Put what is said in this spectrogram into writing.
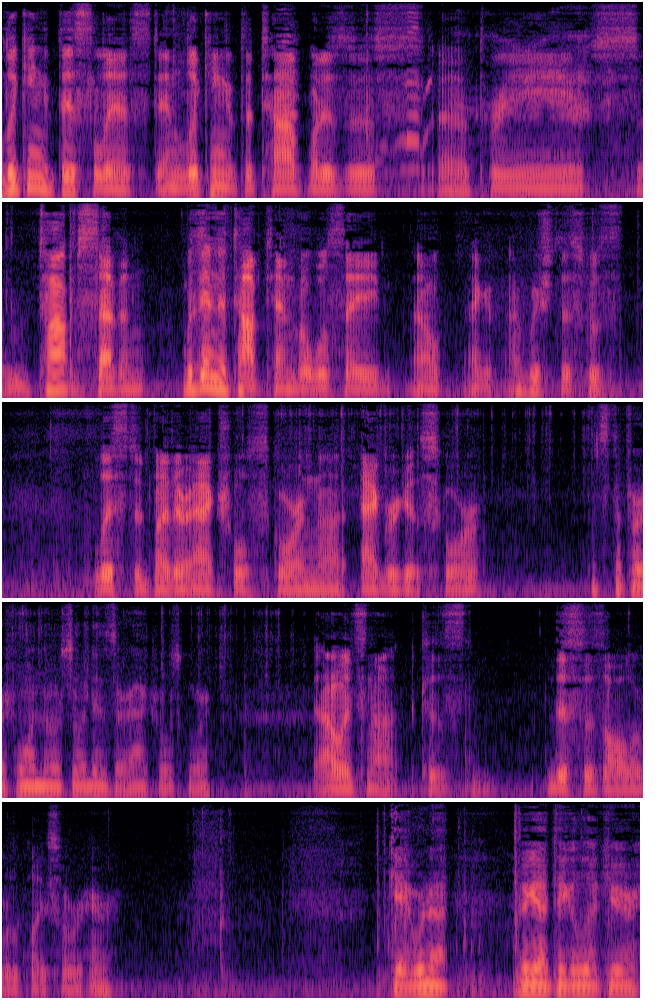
looking at this list and looking at the top. What is this? Uh, three top seven within the top ten, but we'll say. Oh, I, I wish this was listed by their actual score and not aggregate score. That's the first one, though, so it is their actual score. Oh, it's not because this is all over the place over here. Okay, we're not. We gotta take a look here.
